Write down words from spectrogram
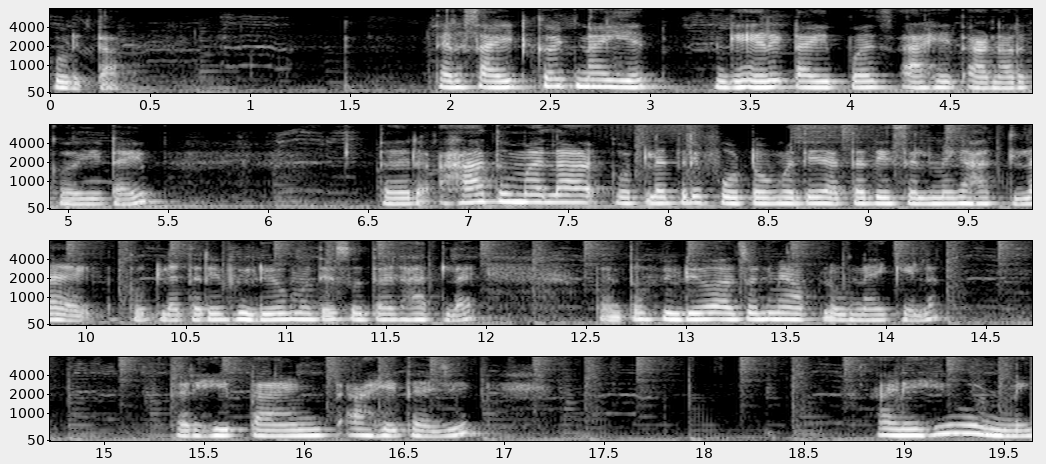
कुर्ता तर साईड कट नाही आहेत घेर टाईपच आहेत अनारकळी टाईप तर हा तुम्हाला कुठल्या तरी फोटोमध्ये आता दिसेल मी घातला आहे कुठल्या तरी व्हिडिओमध्ये सुद्धा घातला आहे पण तो व्हिडिओ अजून मी अपलोड नाही केला. तर ही पॅन्ट आहे त्याची. आणि ही ओढणी.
